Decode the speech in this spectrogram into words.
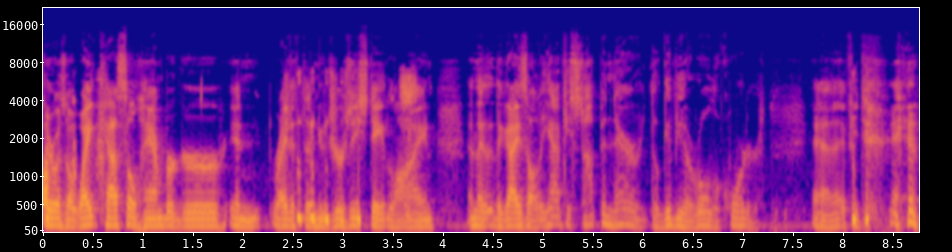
there was a White Castle hamburger in right at the New Jersey state line, and the, the guys all yeah, if you stop in there, they'll give you a roll of quarters, and if you and,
